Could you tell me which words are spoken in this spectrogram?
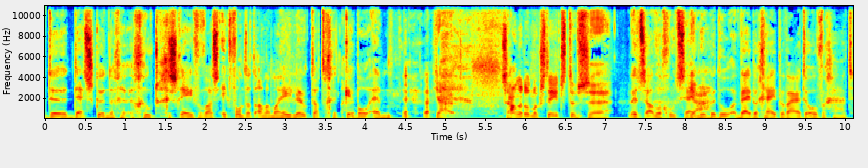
de deskundige goed geschreven was. Ik vond het allemaal heel leuk, dat gekibbel. En ja, ze hangen er nog steeds. Dus eh, het zou wel goed zijn. Ja. Ik bedoel, wij begrijpen waar het over gaat.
